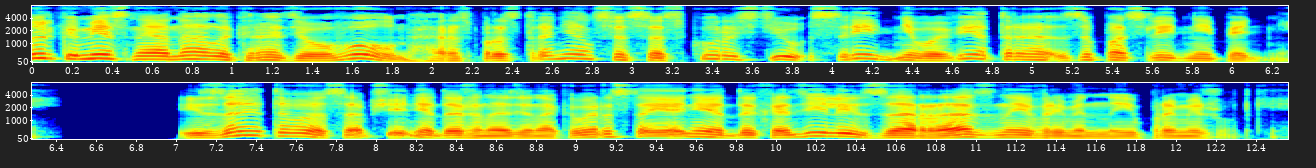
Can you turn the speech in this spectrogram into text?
Только местный аналог радиоволн распространялся со скоростью среднего ветра за последние пять дней. Из-за этого сообщения даже на одинаковое расстояние доходили за разные временные промежутки.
